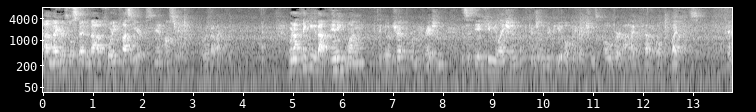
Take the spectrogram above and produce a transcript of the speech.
uh, migrants will spend about 40 plus years in Austria with their. Okay? We're not thinking about any one particular trip or migration. This is the accumulation of potentially repeatable migrations over a hypothetical lifetime. Okay?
